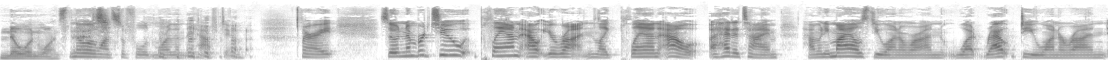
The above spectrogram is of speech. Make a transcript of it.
no one wants that. No one wants to fold more than they have to. All right. So number two, plan out your run. Like plan out ahead of time. How many miles do you want to run? What route do you want to run?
